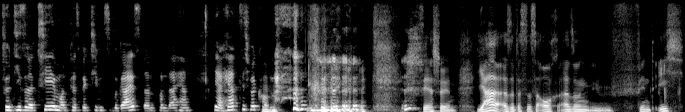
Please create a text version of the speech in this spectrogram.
für diese Themen und Perspektiven zu begeistern. Von daher, ja, herzlich willkommen. Sehr schön. Ja, also das ist auch, also finde ich,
